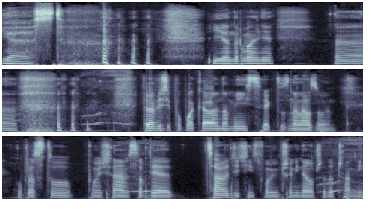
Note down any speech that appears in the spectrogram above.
jest. I ja normalnie e, prawie się popłakałem na miejscu, jak to znalazłem. Po prostu pomyślałem sobie, całe dzieciństwo mi przeminęło przed oczami.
